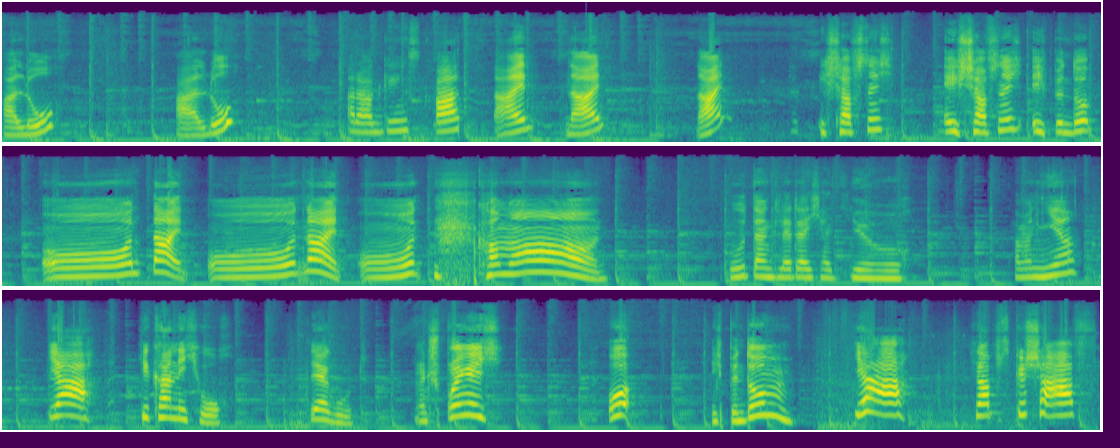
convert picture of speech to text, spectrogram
Hallo? Hallo? Ah, da ging es gerade. Nein, nein, nein. Ich schaff's nicht. Ich schaff's nicht. Ich bin dumm. Und nein. Und nein. Und. Come on. Gut, dann kletter ich halt hier hoch. Kann man hier? Ja, hier kann ich hoch. Sehr gut. Dann springe ich. Oh, ich bin dumm. Ja, ich hab's geschafft.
